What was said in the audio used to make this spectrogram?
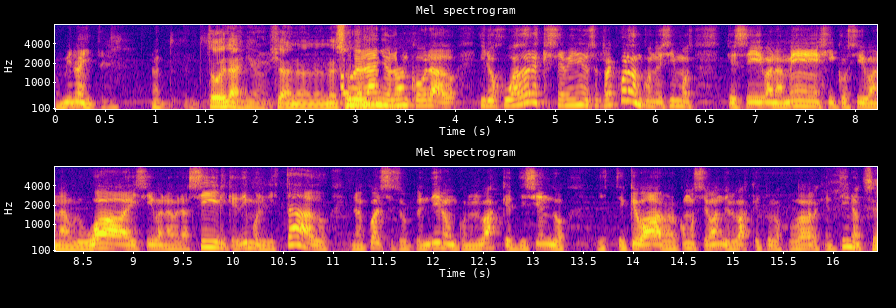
2020. ¿eh? No- Todo el año, ya no, no, no es todo el año no han cobrado. Y los jugadores que se han venido, ¿recuerdan cuando decimos que se iban a México, se iban a Uruguay, se iban a Brasil, que dimos el listado, en el cual se sorprendieron con el básquet diciendo, este, qué bárbaro, cómo se van del básquet todos los jugadores argentinos? Sí.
